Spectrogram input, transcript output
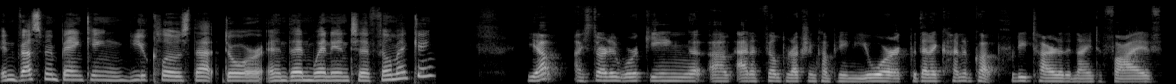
investment banking, you closed that door and then went into filmmaking? Yep. I started working um, at a film production company in New York, but then I kind of got pretty tired of the nine to five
